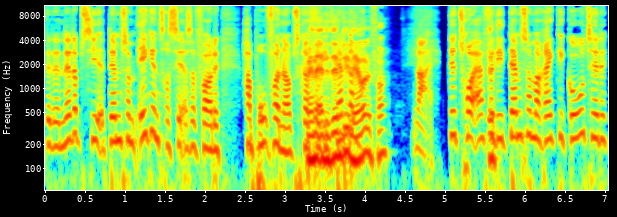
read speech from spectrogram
vil da netop sige, at dem, som ikke interesserer sig for det, har brug for en opskrift. Men er det dem, de der- laver det for? Nej. Det tror jeg, fordi dem, som er rigtig gode til det,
